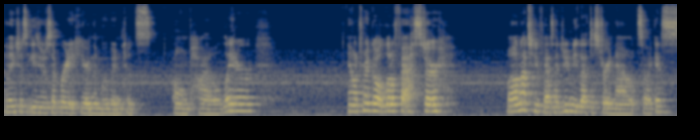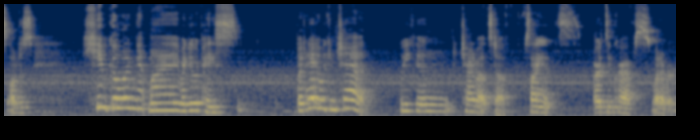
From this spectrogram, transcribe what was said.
I think it's just easier to separate it here and then move it until it's own pile later. And I'll try to go a little faster. Well, not too fast. I do need that to straighten out, so I guess I'll just keep going at my regular pace. But hey, we can chat. We can chat about stuff science, arts and crafts, whatever.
